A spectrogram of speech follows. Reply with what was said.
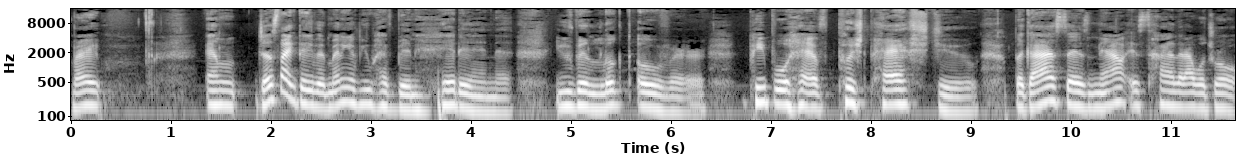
right? And just like David, many of you have been hidden. You've been looked over. People have pushed past you. But God says, now it's time that I will draw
